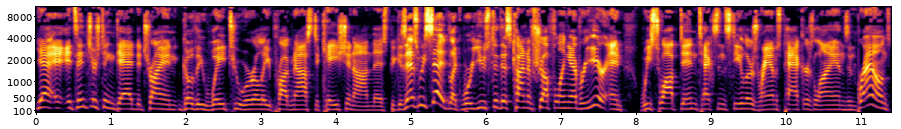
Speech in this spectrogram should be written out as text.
Yeah, it's interesting, Dad, to try and go the way too early prognostication on this because, as we said, like we're used to this kind of shuffling every year, and we swapped in Texans, Steelers, Rams, Packers, Lions, and Browns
